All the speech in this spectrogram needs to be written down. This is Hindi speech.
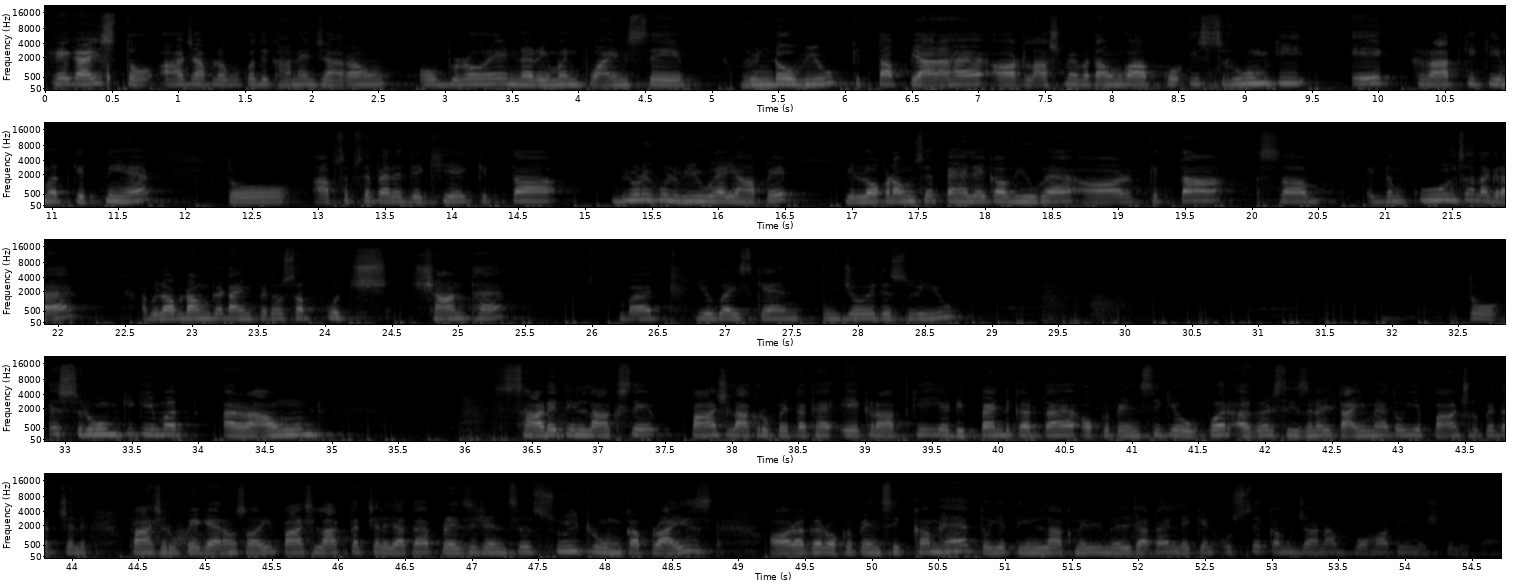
हे गाइस तो आज आप लोगों को दिखाने जा रहा हूँ ओब्रोए नरीमन पॉइंट से विंडो व्यू कितना प्यारा है और लास्ट में बताऊँगा आपको इस रूम की एक रात की कीमत कितनी है। तो आप सबसे पहले देखिए कितना ब्यूटीफुल व्यू है यहाँ पे। ये लॉकडाउन से पहले का व्यू है और कितना सब एकदम कूल सा लग रहा है। अभी लॉकडाउन के टाइम पे तो सब कुछ शांत है but you guys can enjoy this view तो इस रूम की कीमत अराउंड साढ़े तीन लाख से पाँच लाख रुपए तक है। एक रात की ये डिपेंड करता है ऑक्यूपेंसी के ऊपर। अगर सीजनल टाइम है तो ये पाँच रुपए तक चले, पाँच रुपये कह रहा हूँ सॉरी पाँच लाख तक चले जाता है प्रेसिडेंशियल स्वीट रूम का प्राइस और अगर ऑक्यूपेंसी कम है तो ये तीन लाख में भी मिल जाता है, लेकिन उससे कम जाना बहुत ही मुश्किल होता है।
